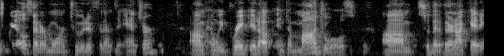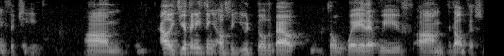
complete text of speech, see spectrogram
scales that are more intuitive for them to answer. Um, and we break it up into modules um, so that they're not getting fatigued. Um, Ali, do you have anything else that you would build about the way that we've um, developed this?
